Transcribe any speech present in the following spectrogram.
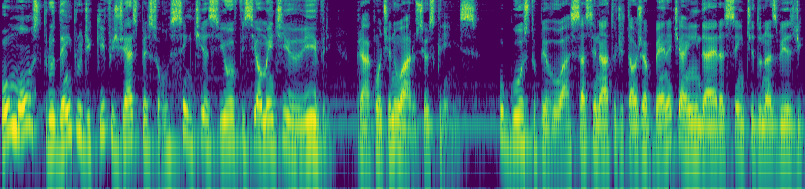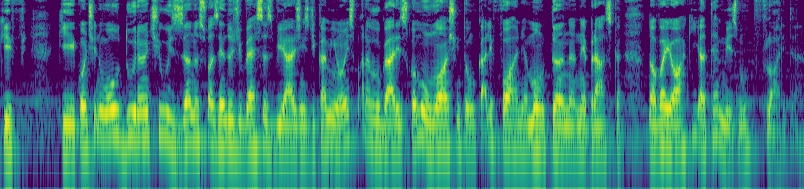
o monstro dentro de Keith Jesperson sentia-se oficialmente livre para continuar os seus crimes. O gosto pelo assassinato de Talja Bennett ainda era sentido nas veias de Keith, que continuou durante os anos fazendo diversas viagens de caminhões para lugares como Washington, Califórnia, Montana, Nebraska, Nova York e até mesmo Flórida.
